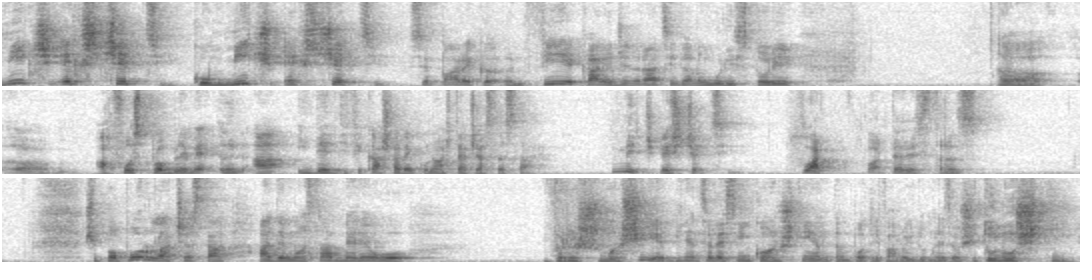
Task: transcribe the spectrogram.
mici excepții, cu mici excepții, se pare că în fiecare generație de-a lungul istoriei uh, uh, a fost probleme în a identifica și a recunoaște această stare. Mici excepții, foarte, foarte restrâns. Și poporul acesta a demonstrat mereu o vrășmășie, bineînțeles inconștientă împotriva lui Dumnezeu și tu nu știi.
